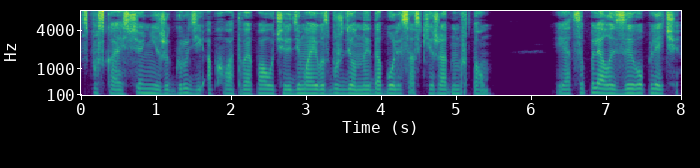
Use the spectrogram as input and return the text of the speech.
спускаясь все ниже к груди, обхватывая по очереди мои возбужденные до боли соски жадным ртом. Я цеплялась за его плечи,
